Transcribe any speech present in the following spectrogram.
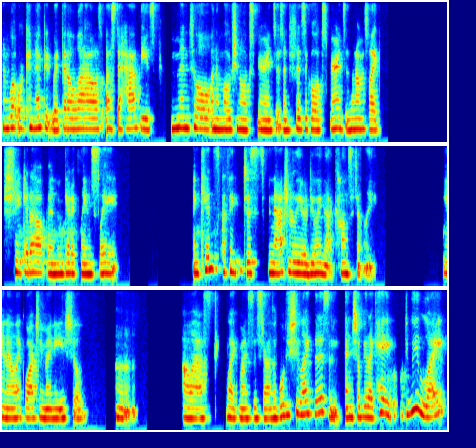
and what we're connected with that allows us to have these mental and emotional experiences and physical experiences. And I was like, shake it up and get a clean slate. And kids, I think, just naturally are doing that constantly. You know, like watching my niece, she'll, uh, I'll ask like my sister, I was like, well, does she like this? And and she'll be like, hey, do we like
